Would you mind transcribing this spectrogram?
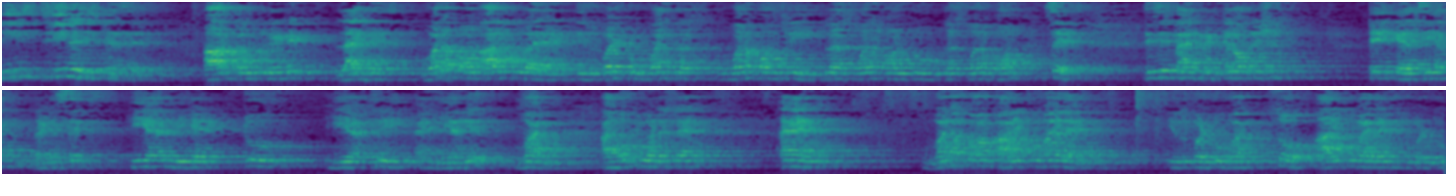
these three resistances are calculated like this 1 upon R equivalent is equal to 1 plus 1 upon 3 plus 1 upon 2 plus 1 upon 6. This is mathematical operation. Take LCM that is 6. Here we get 2, here 3 and here is 1. I hope you understand. And 1 upon R equivalent is equal to 1. So R equivalent is equal to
